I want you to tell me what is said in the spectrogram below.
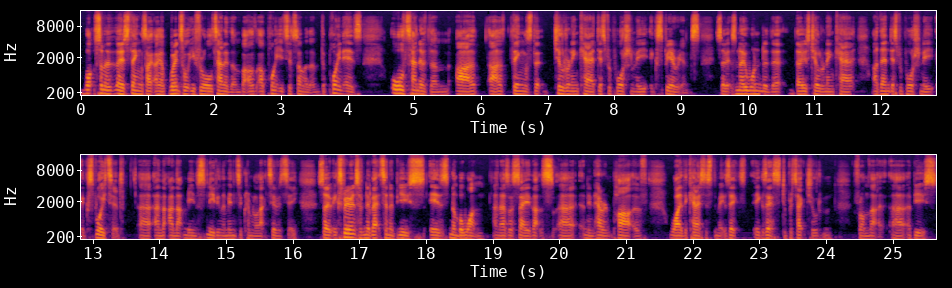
What some of those things, I, I won't talk you through all 10 of them, but I'll, I'll, point you to some of them. The point is, all 10 of them are, are things that children in care disproportionately experience. So it's no wonder that those children in care are then disproportionately exploited, uh, and, and that means leading them into criminal activity. So experience of neglect and abuse is number one. And as I say, that's uh, an inherent part of why the care system exists, exists to protect children from that uh, abuse.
